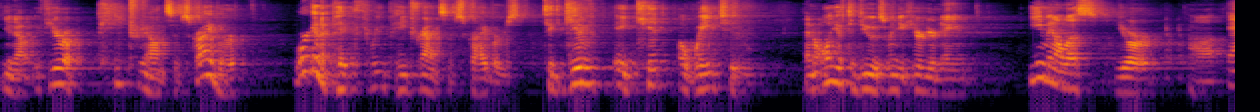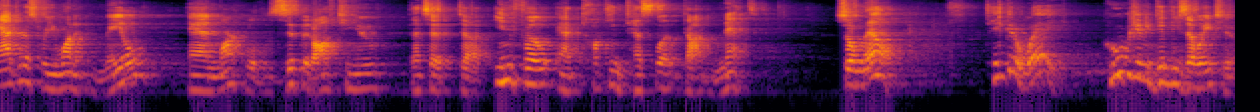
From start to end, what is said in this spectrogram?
you know, if you're a Patreon subscriber, we're going to pick three Patreon subscribers to give a kit away to. And all you have to do is when you hear your name, email us your uh, address where you want it mailed, and Mark will zip it off to you. That's at uh, info at talkingtesla.net. So, Mel, take it away. Who are we going to give these away to?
